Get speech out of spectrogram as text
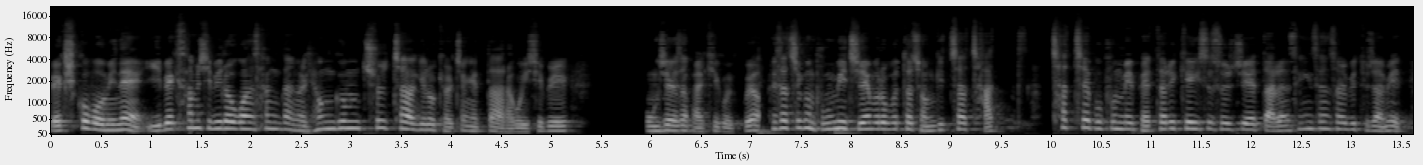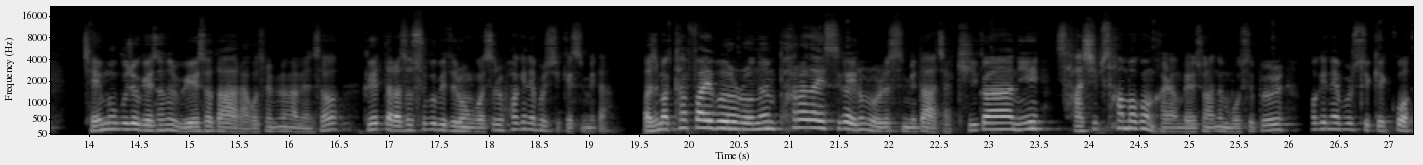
멕시코 범인에 231억 원 상당을 현금 출처하기로 결정했다라고 20일 공시에서 밝히고 있고요. 회사 측은 북미 GM으로부터 전기차 자, 차체 부품 및 배터리 케이스 수주에 따른 생산 설비 투자 및 재무 구조 개선을 위해서다 라고 설명하면서 그에 따라서 수급이 들어온 것을 확인해 볼 수 있겠습니다. 마지막 탑5로는 파라다이스가 이름을 올렸습니다. 자, 기간이 43억 원 가량 매수하는 모습을 확인해 볼 수 있겠고,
